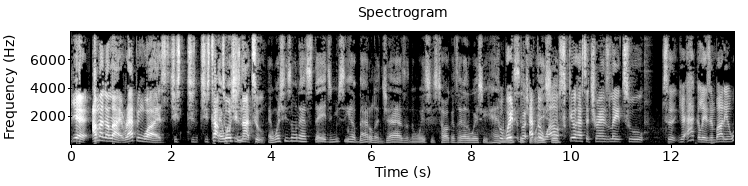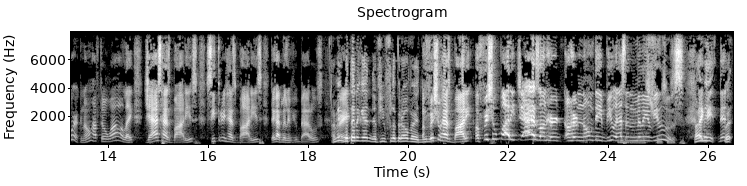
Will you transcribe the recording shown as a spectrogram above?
Yeah, I'm not gonna lie. Rapping wise, she's she's, she's top And two, and she's she- not two. And when she's on that stage and you see her battling jazz and the way she's talking to her, the way she But handles wait, but after a while, skill has to translate to to your accolades and body of work. No, after a while, like Jazz has bodies, C3 has bodies. They got million view battles. I mean, right? but then again, if you flip it over and you Official has body, official body jazz on her on her NOME debut, and that's a million views. But Like, I mean, they- they- but,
